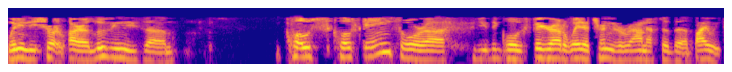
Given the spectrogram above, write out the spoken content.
winning these short or losing these um, close close games, or uh, do you think we'll figure out a way to turn it around after the bye week?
